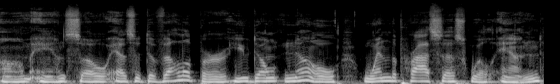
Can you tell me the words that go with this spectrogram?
Um, and so, as a developer, you don't know when the process will end.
